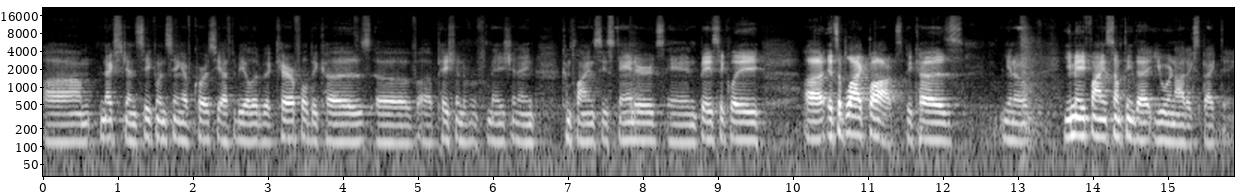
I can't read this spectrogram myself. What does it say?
Um, next-gen sequencing, of course, you have to be a little bit careful because of uh, patient information and compliancy standards, and basically, uh, it's a black box because, you know, you may find something that you were not expecting,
